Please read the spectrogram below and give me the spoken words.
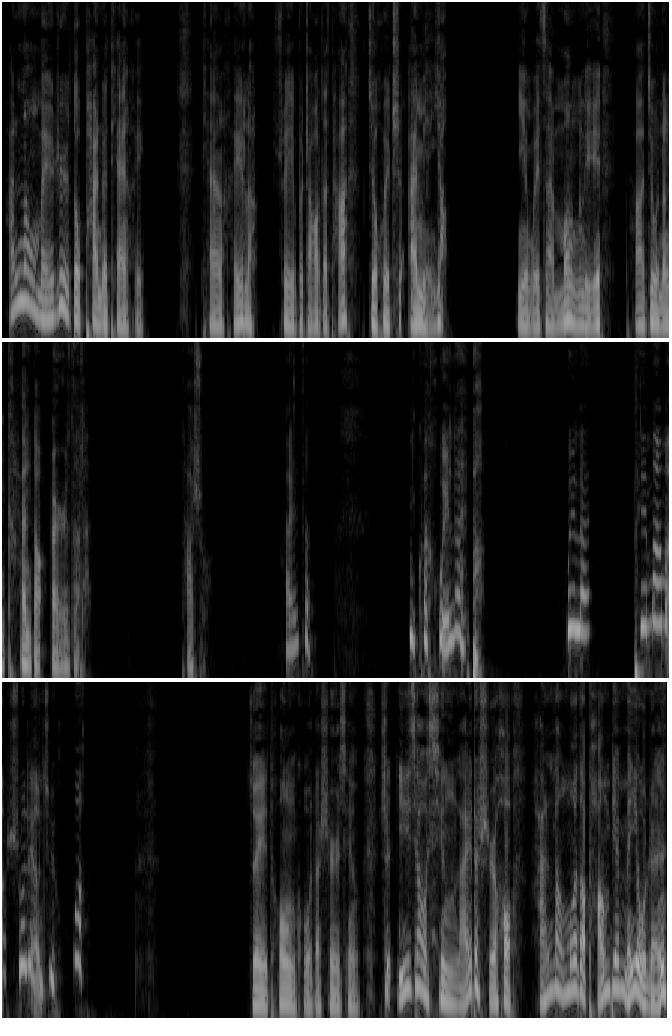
韩浪每日都盼着天黑，天黑了睡不着的他就会吃安眠药，因为在梦里他就能看到儿子了。他说：“孩子，你快回来吧，回来陪妈妈说两句话。”最痛苦的事情是一觉醒来的时候，韩浪摸到旁边没有人，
